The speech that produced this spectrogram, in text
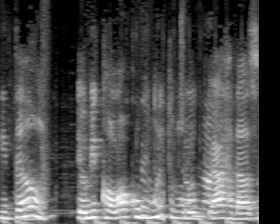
Então, eu me coloco muito no lugar das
